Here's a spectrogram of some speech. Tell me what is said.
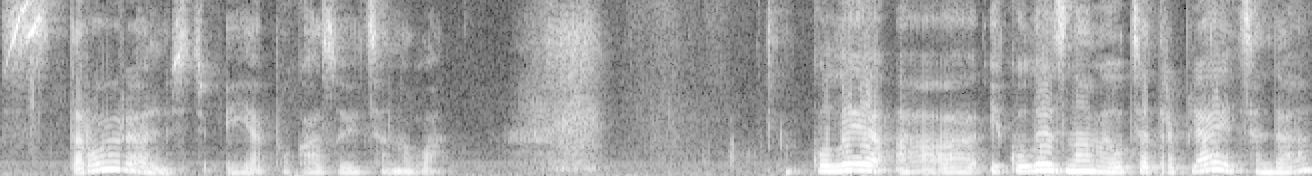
з старою реальністю і як показується нова. Коли, а, І коли з нами оце трапляється, да,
